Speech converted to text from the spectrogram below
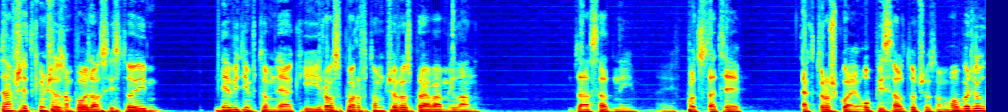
za všetkým, čo som povedal, si stojím. Nevidím v tom nejaký rozpor v tom, čo rozpráva Milan. Zásadný. V podstate tak trošku aj opísal to, čo som hovoril.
